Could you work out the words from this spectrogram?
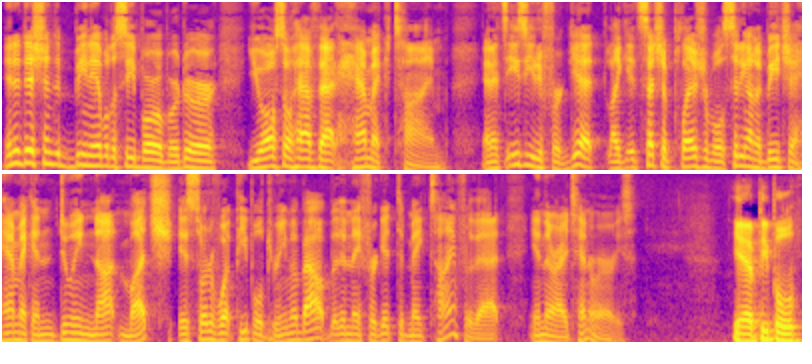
in addition to being able to see Borobudur, you also have that hammock time. And it's easy to forget like it's such a pleasurable sitting on a beach a hammock and doing not much is sort of what people dream about but then they forget to make time for that in their itineraries. Yeah people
